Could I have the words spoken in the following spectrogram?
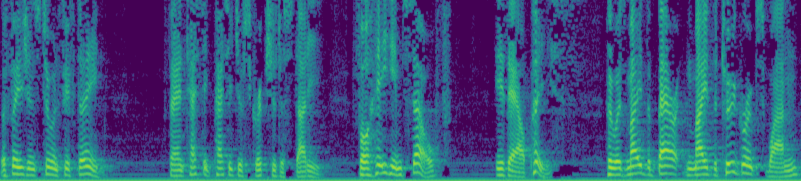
Ephesians 2 and 15. Fantastic passage of scripture to study. For he himself is our peace, who has made the, bar- made the two groups one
